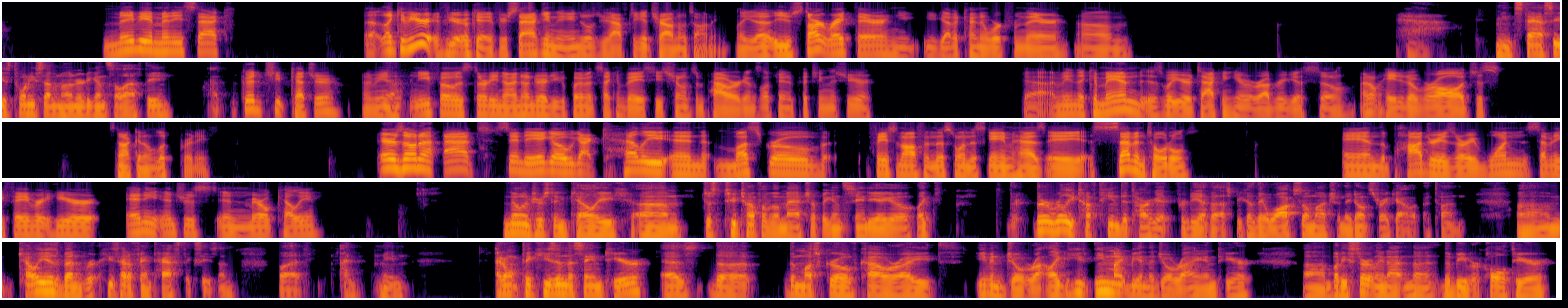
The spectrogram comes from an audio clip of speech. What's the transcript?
maybe a mini stack. Uh, like if you're if you're okay if you're stacking the Angels, you have to get Trout and Ohtani. Like uh, you start right there, and you you got to kind of work from there. Um, yeah, I mean Stassi is twenty seven hundred against the lefty. Good cheap catcher. I mean, yeah. Nifo is thirty nine hundred. You can put him at second base. He's shown some power against left handed pitching this year. Yeah, I mean the command is what you're attacking here with Rodriguez, so I don't hate it overall. It's just it's not going to look pretty. Arizona at San Diego. We got Kelly and Musgrove facing off in this one. This game has a seven total. And the Padres are a 170 favorite here. Any interest in Merrill Kelly? No interest in Kelly. Um, just too tough of a matchup against San Diego. Like they're, they're a really tough team to target for DFS because they walk so much and they don't strike out a ton. Um, Kelly has been he's had a fantastic season, but I mean, I don't think he's in the same tier as the the Musgrove, Kyle Wright, even Joe Ryan. Like he he might be in the Joe Ryan tier, um, but he's certainly not in the the Bieber Cole tier.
